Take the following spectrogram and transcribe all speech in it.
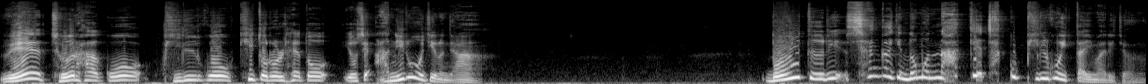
왜 절하고 빌고 기도를 해도 요새 안 이루어지느냐? 너희들이 생각이 너무 낮게 자꾸 빌고 있다 이 말이죠.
